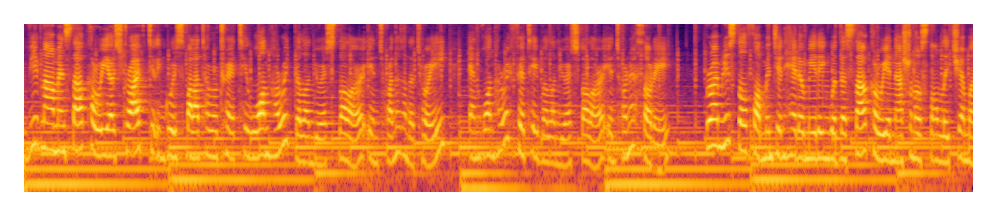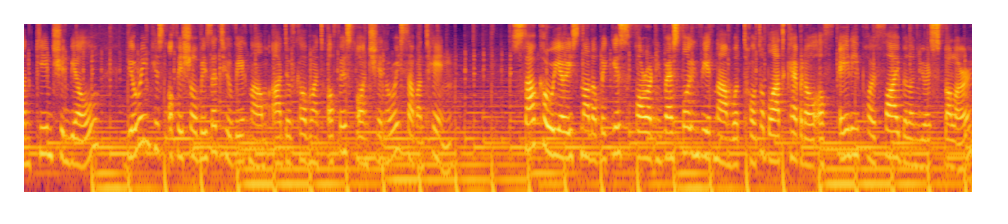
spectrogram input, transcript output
Vietnam and South Korea strive to increase bilateral trade to 100 billion US dollar in 2023 and 150 billion US dollar in 2030. Prime Minister Pham Minh Chinh had a meeting with the South Korean National Assembly Chairman Kim Jin-pyo during his official visit to Vietnam at the government office on January 17. South Korea is now the biggest foreign investor in Vietnam with total blood capital of 80.5 billion US dollar.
